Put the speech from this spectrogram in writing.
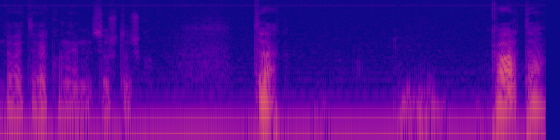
Давайте виконаємо цю штучку. Так. Карта.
